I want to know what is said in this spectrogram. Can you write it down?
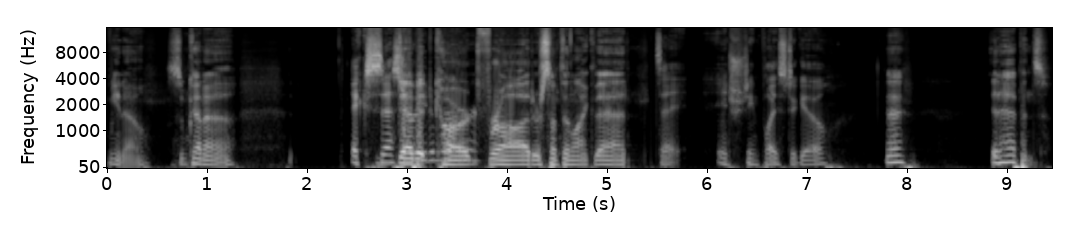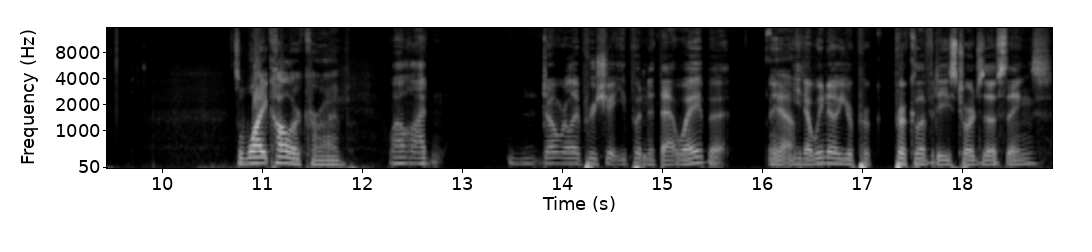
you know, some kind of Accessory debit to card murder? fraud or something like that. It's an interesting place to go. Eh, it happens. It's a white collar crime. Well, I don't really appreciate you putting it that way, but Yeah, you know, we know your pro- proclivities towards those things.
